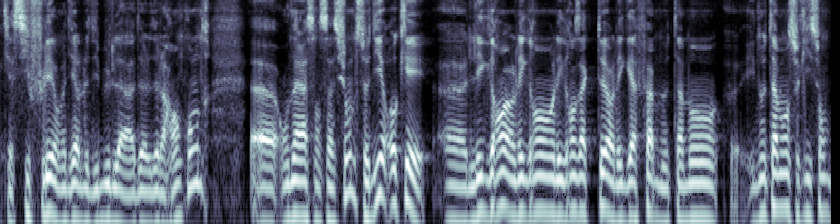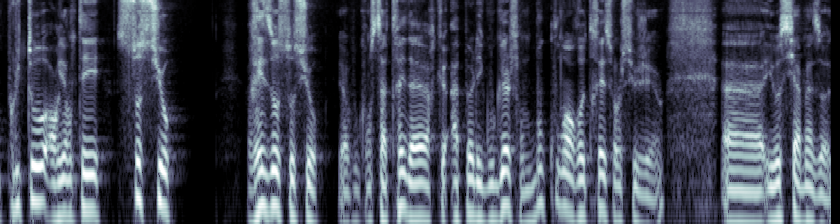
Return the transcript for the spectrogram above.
qui a sifflé, on va dire, le début de la, rencontre, on a la sensation de se dire, ok, les grands, les grands, les grands acteurs, les GAFAM notamment, euh, et notamment ceux qui sont plutôt orientés sociaux réseaux sociaux. Vous constaterez d'ailleurs que Apple et Google sont beaucoup en retrait sur le sujet, hein. Euh, et aussi Amazon.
